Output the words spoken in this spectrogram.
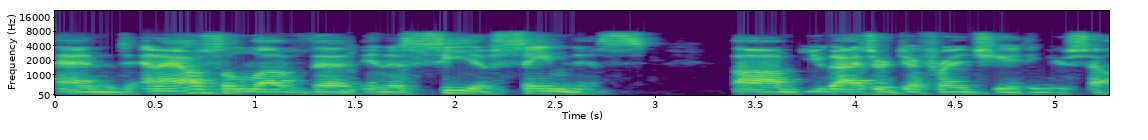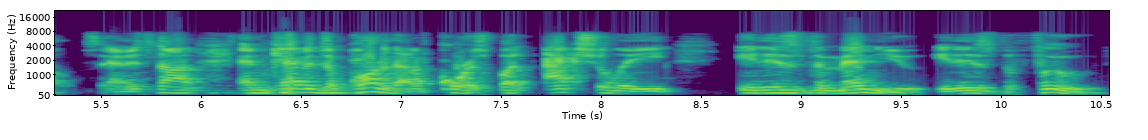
and and I also love that in a sea of sameness, um, you guys are differentiating yourselves, and it's not. And Kevin's a part of that, of course, but actually, it is the menu, it is the food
